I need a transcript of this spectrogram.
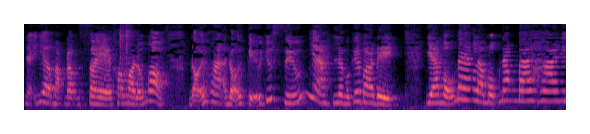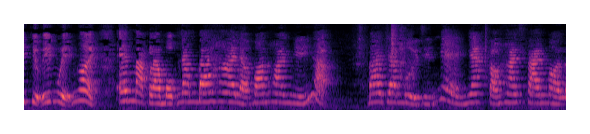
nãy giờ mặc đầm xòe không mà, đúng không? Đổi hoa, đổi kiểu chút xíu nha, lên một cái body. Và mẫu mang là 1532 như chị Yên Nguyễn ơi. Em mặc là 1532 là von hoa nhí ạ. à. 319 ngàn nha, còn hai size ML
